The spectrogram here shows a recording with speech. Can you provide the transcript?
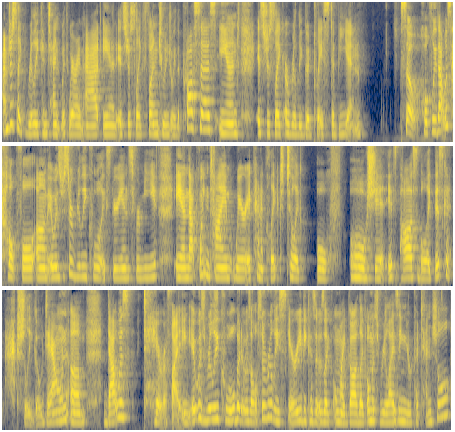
I'm just like really content with where I'm at. And it's just like fun fun to enjoy the process, and it's just like a really good place to be in. So, hopefully, that was helpful. Um, it was just a really cool experience for me. And that point in time where it kind of clicked to like, oh, oh shit, it's possible. Like, this could actually go down. Um, that was terrifying. It was really cool, but it was also really scary because it was like, oh my God, like almost realizing your potential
